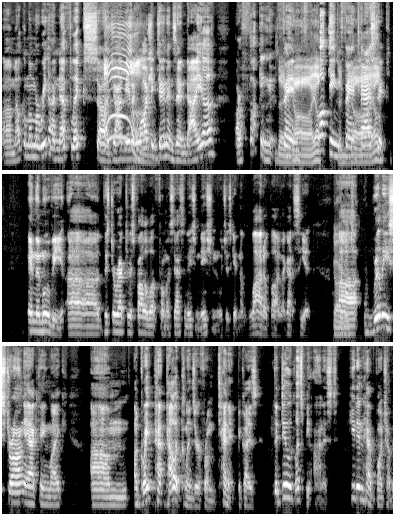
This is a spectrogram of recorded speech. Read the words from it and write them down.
Uh, Malcolm and Marie on Netflix. Uh, John David Oh. Washington and Zendaya are fucking fan, fucking Zendaya. fantastic in the movie. Uh, this director's follow up from Assassination Nation, which is getting a lot of buzz. I got to see it. Uh, really strong acting, Mike. Um, a great pa- palate cleanser from Tenet because the dude, let's be honest, he didn't have much of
